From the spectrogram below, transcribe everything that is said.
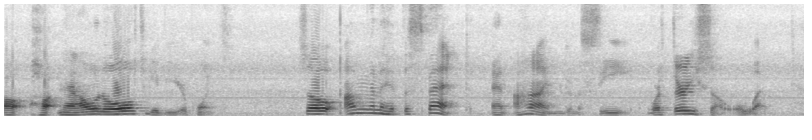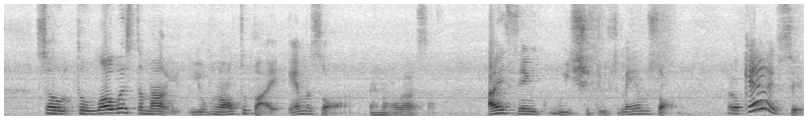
uh, hot now and all to give you your points. So I'm gonna hit the spend, and I'm gonna see we're 30 so away. So the lowest amount you- you can also buy Amazon and all that stuff. I think we should do some Amazon. Okay. See,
